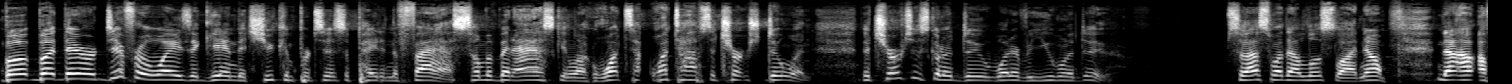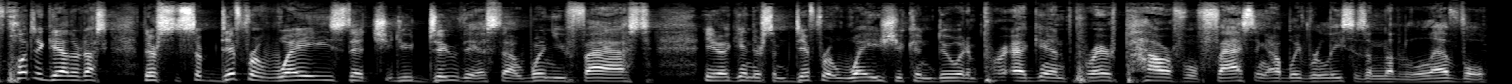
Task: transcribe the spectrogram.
But but there are different ways again that you can participate in the fast. Some have been asking like, what what types of church doing? The church is going to do whatever you want to do. So that's what that looks like. Now, now I've put together. There's some different ways that you do this. That when you fast, you know, again, there's some different ways you can do it. And pray, again, prayer is powerful. Fasting, I believe, releases another level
